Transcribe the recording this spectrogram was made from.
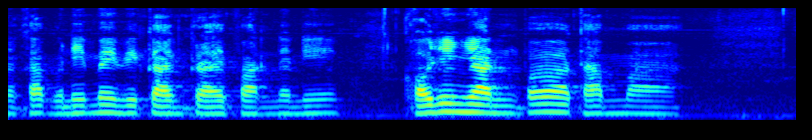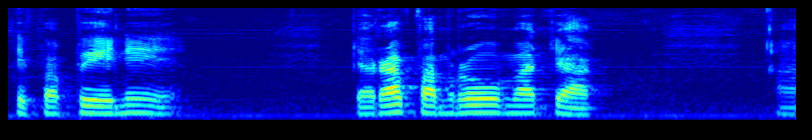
นะครับอันนี้ไม่มีการกลายพันธุ์อันนี้ ขอยืนยันเพราะว่าทำมาสิบกว่าปีนี่จะรับความรู้มาจากอ่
